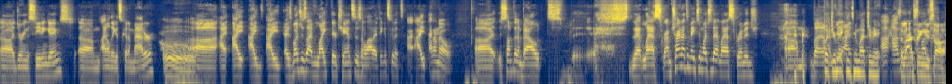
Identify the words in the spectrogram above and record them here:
uh, during the seeding games. Um, I don't think it's going to matter. Oh, Uh, I, I, I, I, as much as I've liked their chances and a lot, I think it's going to. I, I don't know. Uh, there's something about uh, that last. scr- I'm trying not to make too much of that last scrimmage. Um, but But I'm you're making I- too much of it. I, I'm it's the last thing you saw.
